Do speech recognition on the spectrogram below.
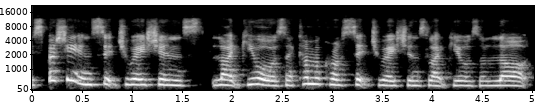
especially in situations like yours. I come across situations like yours a lot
